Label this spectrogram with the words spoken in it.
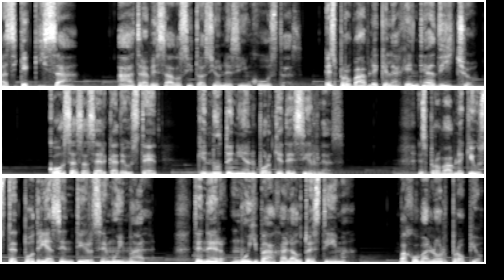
así que quizá ha atravesado situaciones injustas. Es probable que la gente ha dicho cosas acerca de usted que no tenían por qué decirlas. Es probable que usted podría sentirse muy mal, tener muy baja la autoestima, bajo valor propio.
